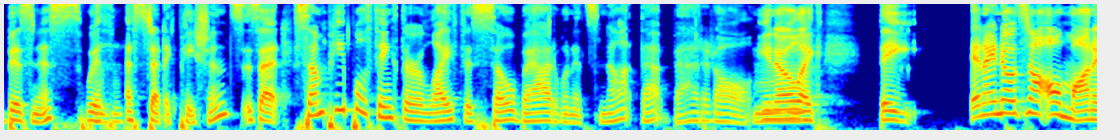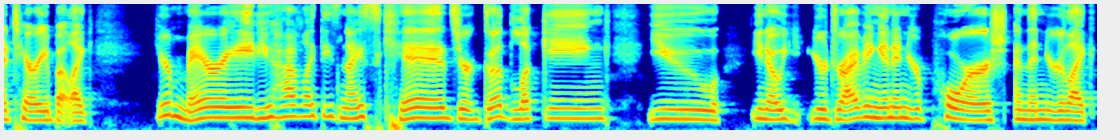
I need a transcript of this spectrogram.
business with Mhm. aesthetic patients is that some people think their life is so bad when it's not that bad at all. You know, Mhm. like they and I know it's not all monetary, but like you're married, you have like these nice kids, you're good looking, you you know, you're driving in in your Porsche and then you're like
